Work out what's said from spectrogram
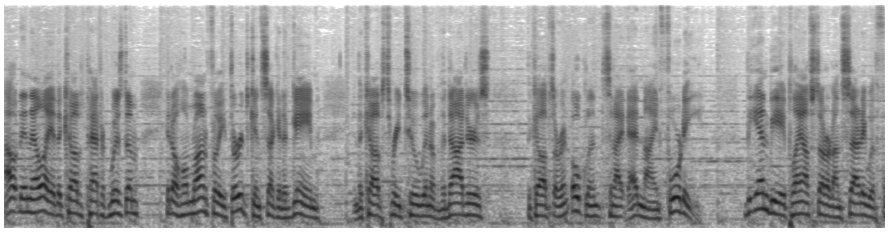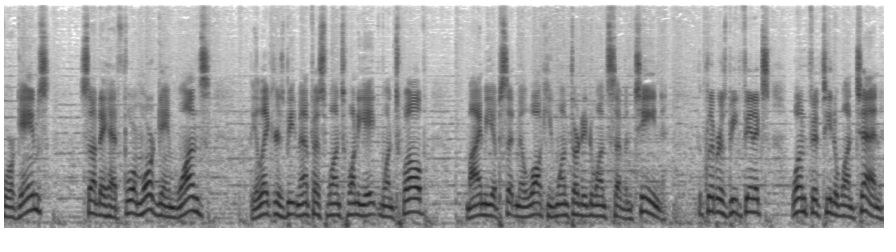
Out in LA, the Cubs' Patrick Wisdom hit a home run for the third consecutive game in the Cubs' 3-2 win over the Dodgers. The Cubs are in Oakland tonight at 9:40. The NBA playoffs started on Saturday with four games. Sunday had four more game ones. The Lakers beat Memphis 128 112. Miami upset Milwaukee 130 117. The Clippers beat Phoenix 115 to 110.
